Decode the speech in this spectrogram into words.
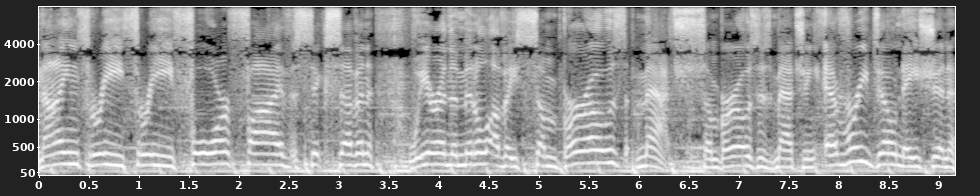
933 4567. We are in the middle of a Someburros match. Someburros is matching every donation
